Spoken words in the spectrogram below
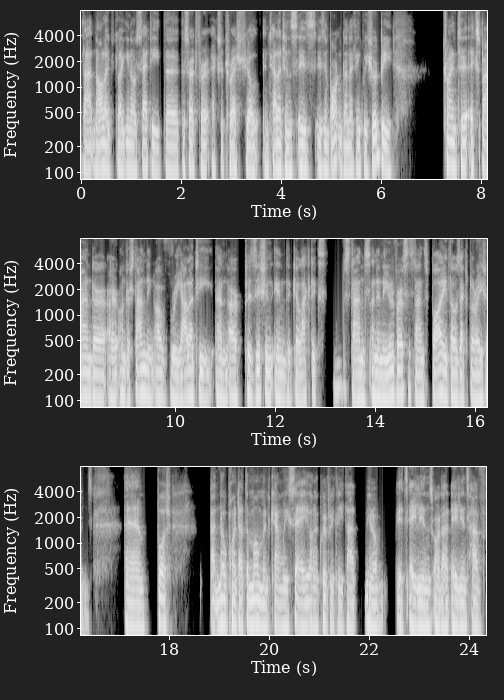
that knowledge, like you know SETI, the the search for extraterrestrial intelligence, is is important, and I think we should be trying to expand our, our understanding of reality and our position in the galactic stance and in the universal stance by those explorations. Um, but at no point at the moment can we say unequivocally that, you know, it's aliens or that aliens have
